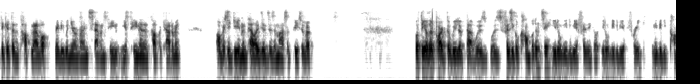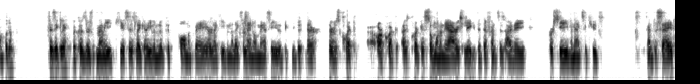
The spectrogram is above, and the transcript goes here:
to get to the top level, maybe when you're around 17, 18 in the top academy. Obviously, game intelligence is a massive piece of it. But the other part that we looked at was was physical competency. You don't need to be a physical, you don't need to be a freak. You need to be competent physically because there's many cases like I even look at Paul McVeigh or like even the likes of Lionel Messi that they're they're as quick or quick as quick as someone in the Irish league. The difference is how they perceive and execute and decide,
